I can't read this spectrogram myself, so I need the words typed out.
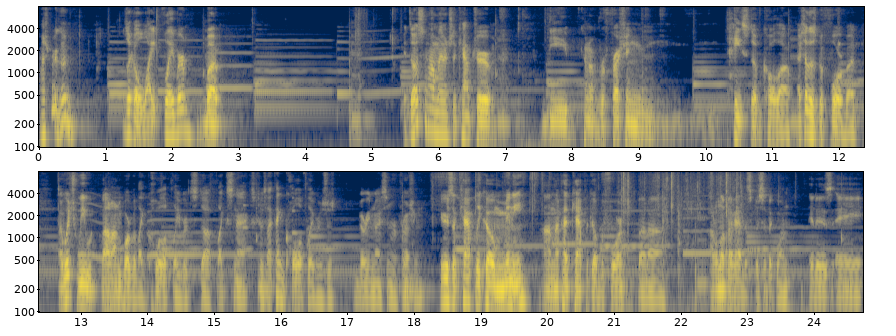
that's pretty good. It's like a light flavor, but it does somehow manage to capture the kind of refreshing taste of cola. I've said this before, but I wish we got on board with like cola flavored stuff, like snacks, because I think cola flavor is just very nice and refreshing. Here's a Caplico Mini. Um, I've had Caplico before, but uh, I don't know if I've had the specific one. It is a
